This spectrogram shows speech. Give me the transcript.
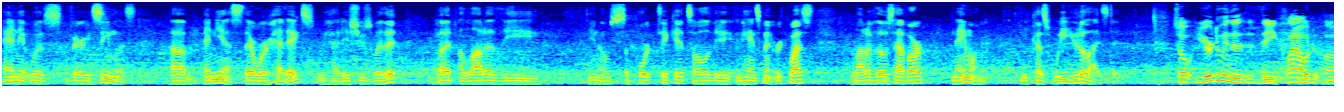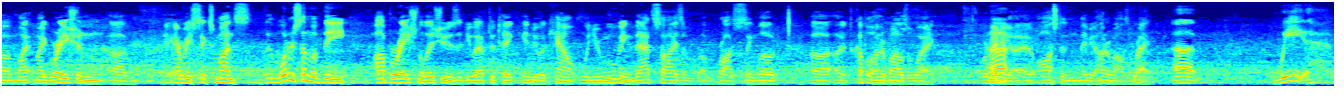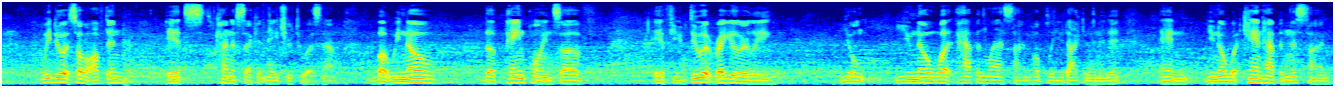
and it was very seamless. Um, and yes, there were headaches. We had issues with it, but a lot of the, you know, support tickets, all of the enhancement requests, a lot of those have our name on it because we utilized it. So you're doing the the cloud uh, mi- migration uh, every six months. What are some of the operational issues that you have to take into account when you're moving that size of, of a processing load uh, a couple of hundred miles away, or maybe uh, uh, Austin, maybe a hundred miles away? Right. Uh, we we do it so often, it's kind of second nature to us now. But we know the pain points of if you do it regularly, you'll you know what happened last time. Hopefully, you documented it, and you know what can happen this time.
